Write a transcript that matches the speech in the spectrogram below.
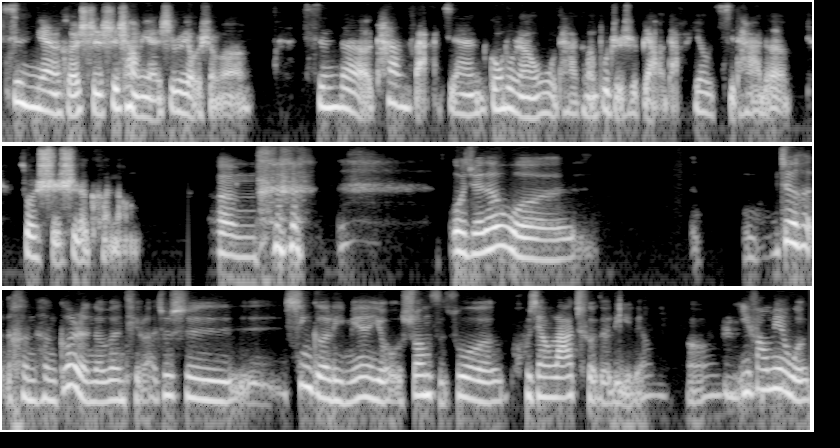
信念和实事上面，是不是有什么新的看法？既然公众人物他可能不只是表达，也有其他的做实事的可能。嗯，我觉得我。这个很很很个人的问题了，就是性格里面有双子座互相拉扯的力量。嗯，一方面我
